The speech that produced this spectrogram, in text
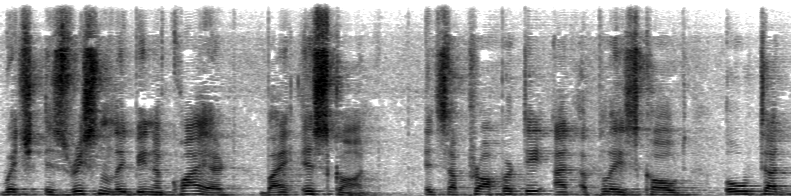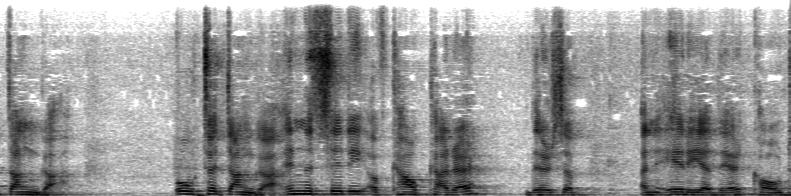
which is recently been acquired by ISKCON. It's a property at a place called Ottadanga. Ottadanga. In the city of Calcutta, there's a, an area there called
